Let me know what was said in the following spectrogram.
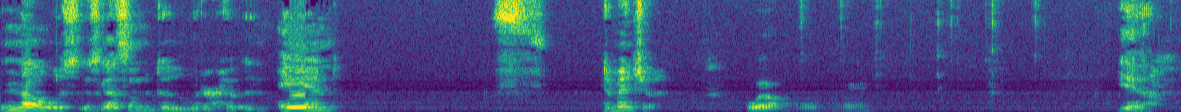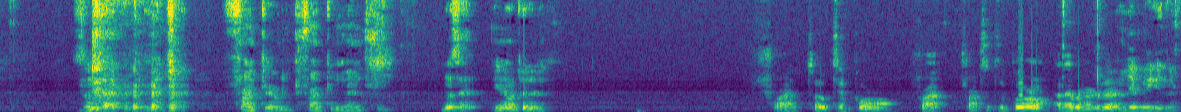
No, it's, it's got something to do with her health and dementia. Well, I Yeah, some type of dementia. Frontal, frontal mental. What's that? You know what that is? frontotemporal? Front frontotemporal? I never heard of that. Yeah, me either.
